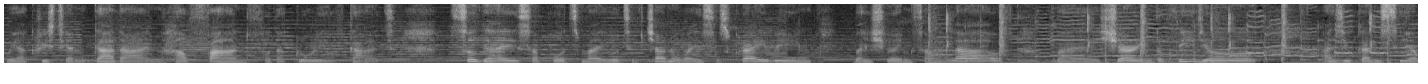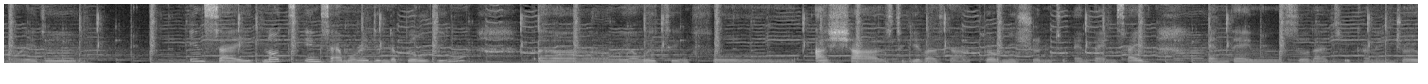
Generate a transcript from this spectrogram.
where christian gather and have fun for the glory of god so guys support my youtube channel by subscribing by showing some love by sharing the video. As you can see i'm already inside not inside i'm already in the building. Uh, we are waiting for ushers to give us the permission to enter inside and then so that we can enjoy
